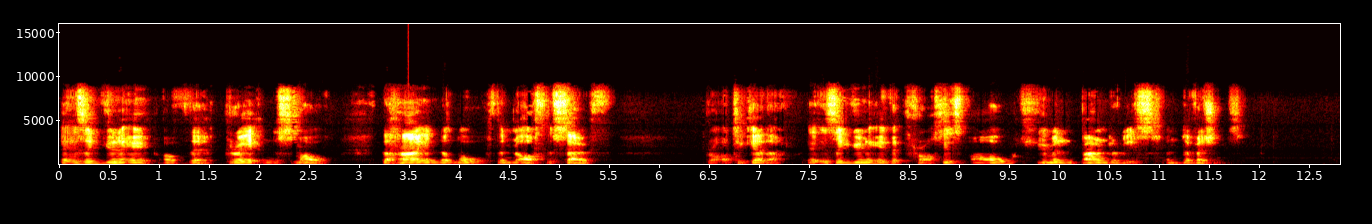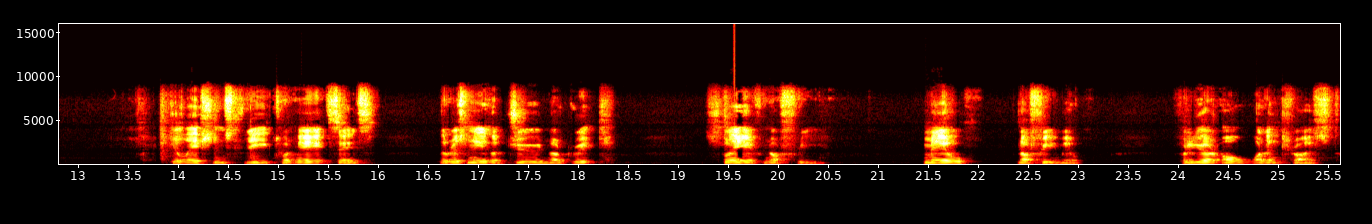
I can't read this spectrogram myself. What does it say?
It is a unity of the great and the small, the high and the low, the north, the south, brought together. It is a unity that crosses all human boundaries and divisions. Galatians 3:28 says, There is neither Jew nor Greek, slave nor free, male nor female, for you are all one in Christ.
